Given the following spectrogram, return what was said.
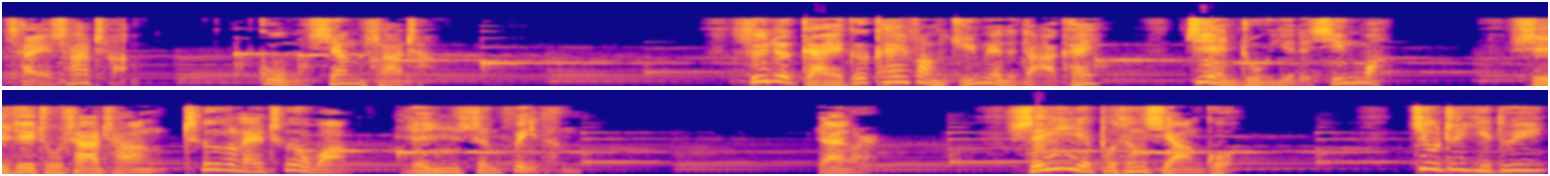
采砂场——故乡砂场。随着改革开放局面的打开，建筑业的兴旺，使这处砂场车来车往，人声沸腾。然而，谁也不曾想过，就这一堆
